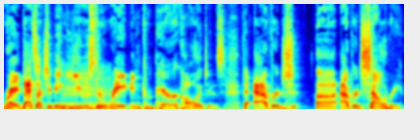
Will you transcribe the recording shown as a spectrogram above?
Right? That's actually being mm. used to mm. rate and compare colleges. The average uh, average salary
